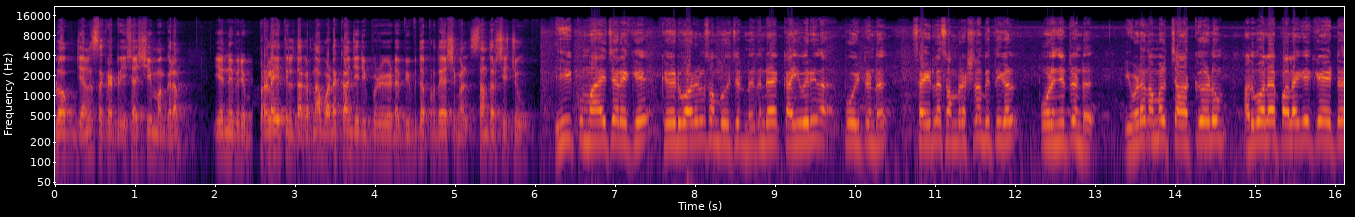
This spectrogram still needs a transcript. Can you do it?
block general secretary Sasi Mangalam എന്നിവരും പ്രളയത്തിൽ തകർന്ന വടക്കാഞ്ചേരി പുഴയുടെ വിവിധ പ്രദേശങ്ങൾ സന്ദർശിച്ചു. ഈ കുമ്മായച്ചിറയ്ക്ക് കേടുപാടുകൾ സംഭവിച്ചിട്ടുണ്ട്. ഇതിന്റെ കൈവരി പോയിട്ടുണ്ട്. സൈഡിലെ സംരക്ഷണ ഭിത്തികൾ പൊളിഞ്ഞിട്ടുണ്ട്. ഇവിടെ നമ്മൾ ചാക്കുകളും അതുപോലെ പലകയൊക്കെ ആയിട്ട്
